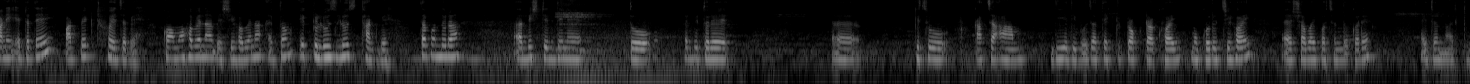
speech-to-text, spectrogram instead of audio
পানি এটাতেই পারফেক্ট হয়ে যাবে। কমও হবে না, বেশি হবে না, একদম একটু লুজ লুজ থাকবে। তা বন্ধুরা বৃষ্টির দিনে তো এর ভিতরে কিছু কাঁচা আম দিয়ে দিব যাতে একটু টক টক হয়, মুখরুচি হয় সবাই পছন্দ করে। এই জন্য আর কি।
